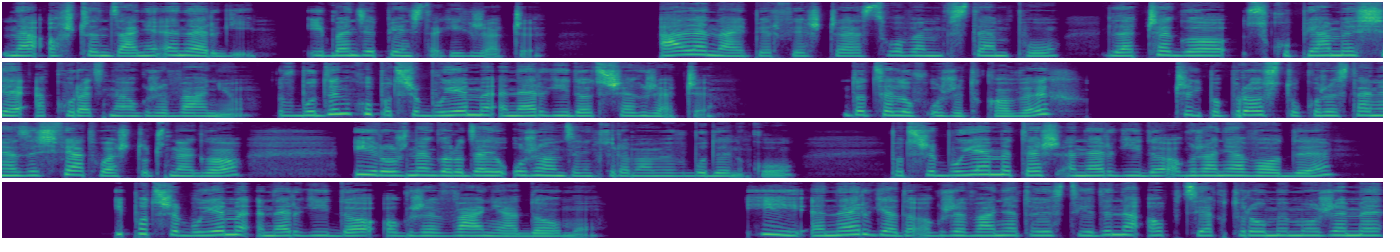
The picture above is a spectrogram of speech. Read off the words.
na oszczędzanie energii. I będzie pięć takich rzeczy. Ale najpierw jeszcze słowem wstępu, dlaczego skupiamy się akurat na ogrzewaniu. W budynku potrzebujemy energii do trzech rzeczy: do celów użytkowych, czyli po prostu korzystania ze światła sztucznego i różnego rodzaju urządzeń, które mamy w budynku. Potrzebujemy też energii do ogrzania wody i potrzebujemy energii do ogrzewania domu. I energia do ogrzewania to jest jedyna opcja, którą my możemy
